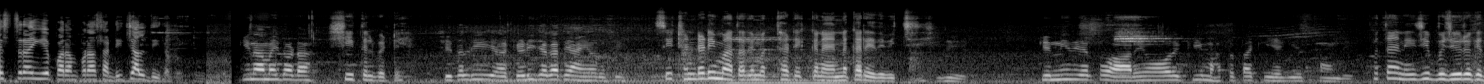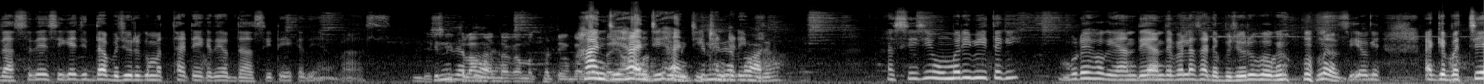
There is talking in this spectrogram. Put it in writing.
ਇਸ ਤਰ੍ਹਾਂ ਹੀ ਇਹ ਪਰੰਪਰਾ ਸਾਡੀ ਚੱਲਦੀ ਰਹੇ। ਕੀ ਨਾਮ ਹੈ ਜੀ ਤੁਹਾਡਾ? ਸ਼ੀਤਲ ਬੇਟੇ। ਸ਼ੀਤਲ ਜੀ ਕਿਹੜੀ ਜਗ੍ਹਾ ਤੇ ਆਏ ਹੋ ਤੁਸੀਂ? ਸੀ ਠੰਡੜੀ ਮਾਤਾ ਦੇ ਮੱਥਾ ਟੇਕਣ ਆਏ ਘਰੇ ਦੇ ਵਿੱਚ ਜੀ। ਜੀ। ਕਿੰਨੀ ਦੇਰ ਤੋਂ ਆ ਰਹੇ ਹੋ ਔਰ ਕੀ ਮਹੱਤਤਾ ਕੀ ਹੈਗੀ ਇਸ ਥਾਂ ਦੀ? ਪਤਾ ਨਹੀਂ ਜੀ ਬਜ਼ੁਰਗ ਦੱਸਦੇ ਸੀਗੇ ਜਿੱਦਾਂ ਬਜ਼ੁਰਗ ਮੱਥਾ ਟੇਕਦੇ ਉਦਾਂ ਅਸੀਂ ਟੇਕਦੇ ਆ ਬਸ। ਕਿੰਨੀ ਦੇਰ ਤੋਂ ਆ ਰਹੇ ਮਾਤਾ ਦਾ ਮੱਥਾ ਟੇਕਾ ਹਾਂਜੀ ਹਾਂਜੀ ਹਾਂਜੀ ਕਿੰਨੀ ਠੰਡੜੀ ਤੋਂ ਅਸੀਂ ਜੀ ਉਮਰ ਹੀ ਬੀਤ ਗਈ। ਬੁੜੇ ਹੋ ਗਏ ਆਂਦੇ ਆਂਦੇ ਪਹਿਲਾਂ ਸਾਡੇ ਬਜ਼ੁਰਗ ਹੋ ਗਏ ਹੁਣ ਅਸੀਂ ਹੋ ਗਏ। ਅੱਗੇ ਬੱਚੇ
